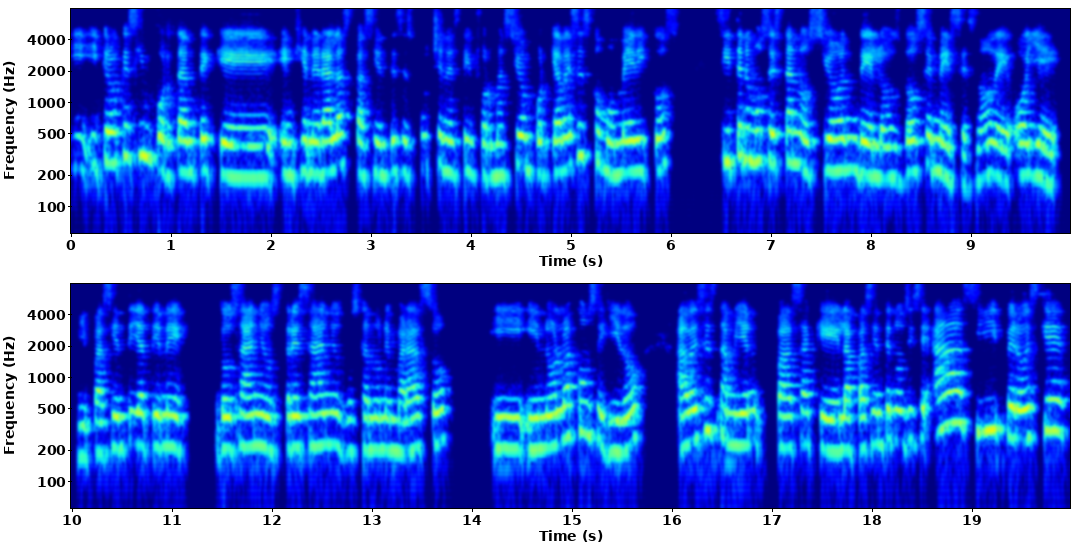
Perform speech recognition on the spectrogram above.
Y, creo que es importante que en general las pacientes escuchen esta información, porque a veces como médicos sí tenemos esta noción de los 12 meses, ¿no? De, oye, mi paciente ya tiene dos años, tres años buscando un embarazo y no lo ha conseguido. A veces también pasa que la paciente nos dice, ah, sí, pero es que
